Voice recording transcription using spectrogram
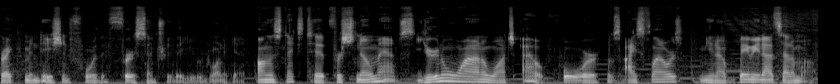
recommendation for the first sentry that you would want to get. On this next tip, for snow maps, you're gonna want to watch out for those ice flowers. You know, maybe not set them off,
